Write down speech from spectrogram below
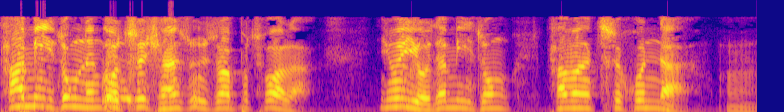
他密宗能够吃全素，说不错了，因为有的密宗他们吃荤的，嗯，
